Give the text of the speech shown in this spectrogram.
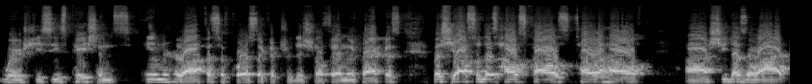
where she sees patients in her office, of course, like a traditional family practice, but she also does house calls, telehealth. Uh, she does a lot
